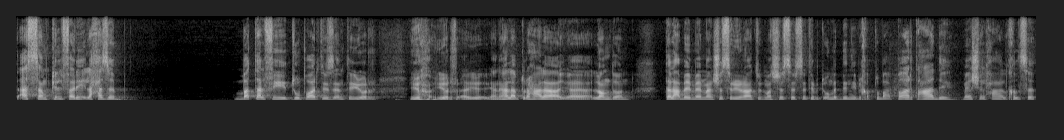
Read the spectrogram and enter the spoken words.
تقسم كل فريق لحزب. بطل في two parties انت your your يعني هلا بتروح على آه، لندن تلعب بين مانشستر يونايتد ومانشستر سيتي بتقوم الدنيا بيخبطوا بعض. part عادي ماشي الحال خلصت.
